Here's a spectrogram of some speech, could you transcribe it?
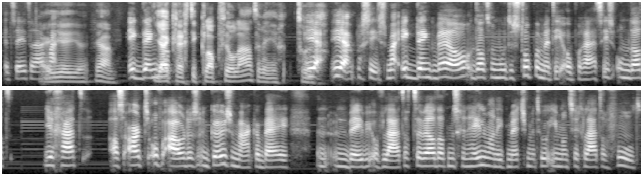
et cetera. Ja, Maar je, je- ja. ik denk Jij dat kreeg die klap veel later in je terug. ja, ja, precies. Maar ik denk wel dat we moeten stoppen met die operaties, omdat je gaat als arts of ouders een keuze maken bij een, een baby of later, terwijl dat misschien helemaal niet matcht met hoe iemand zich later voelt.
